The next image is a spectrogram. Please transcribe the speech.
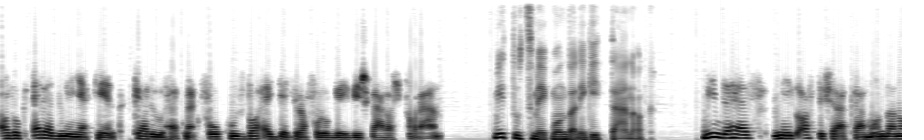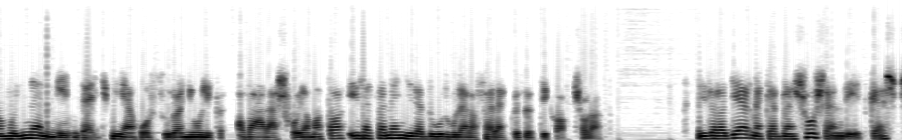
azok eredményeként kerülhetnek fókuszba egy-egy grafológiai vizsgálat során. Mit tudsz még mondani Gittának? Mindehez még azt is el kell mondanom, hogy nem mindegy, milyen hosszúra nyúlik a vállás folyamata, illetve mennyire durvul el a felek közötti kapcsolat. Mivel a gyermek ebben sosem vétkes,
